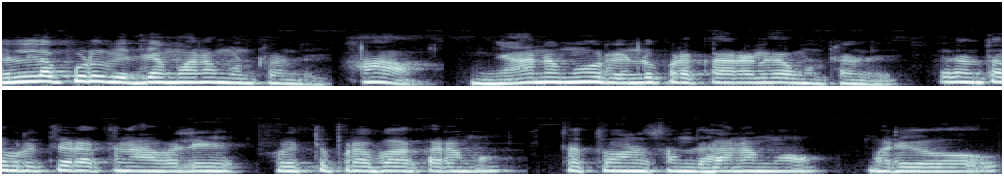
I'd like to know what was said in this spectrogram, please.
ఎల్లప్పుడూ విద్యమానం ఉంటుంది. ఆ జ్ఞానము రెండు ప్రకారాలుగా ఉంటుంది. ఇదంతా వృత్తి రత్నావళి వృత్తి ప్రభాకరము తత్వానుసంధానము మరియు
